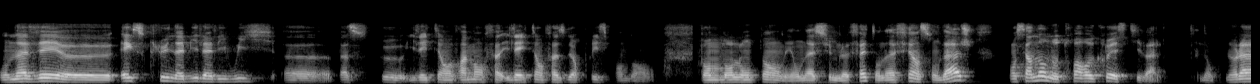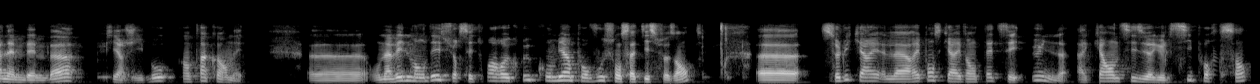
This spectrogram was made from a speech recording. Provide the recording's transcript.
On avait euh, exclu Nabil Alioui euh, parce qu'il a été en vraiment, il a été en phase de reprise pendant pendant longtemps, mais on assume le fait. On a fait un sondage concernant nos trois recrues estivales. Donc Nolan Mbemba, Pierre Gibaud, Quentin Cornet. Euh, on avait demandé sur ces trois recrues combien pour vous sont satisfaisantes. Euh, la réponse qui arrive en tête, c'est une à 46,6%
